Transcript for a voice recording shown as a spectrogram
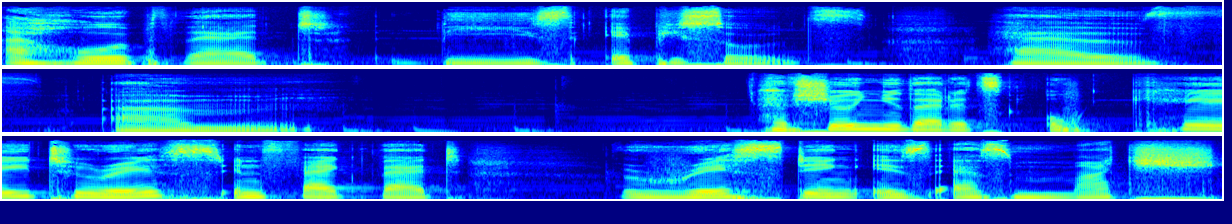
I hope that these episodes have um, have shown you that it's okay to rest. In fact, that resting is as much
